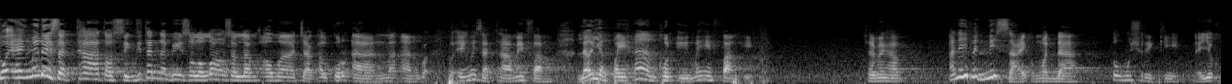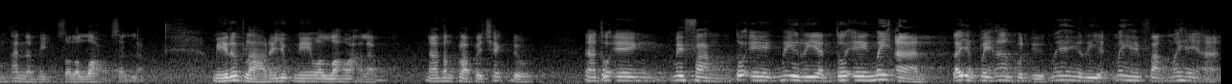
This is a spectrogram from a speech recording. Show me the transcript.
ตัวเองไม่ได้ศรัทธาต่อสิ่งที่ท่านนาบีสุลต่านสัลลัมเอามาจากอัลกุรอานมาอ่านว่าตัวเองไม่ศรัทธาไม่ฟัง แล้วยังไปห้ามคนอื่นไม่ให้ฟังอีก ใช่ไหมครับ อันนี้เป็นนิสัยของบรรดา วกมุชริกีในยุคของท่านนาบีสุลต่านสัลลัมมีหรือเปล่าในยุคนี้วัลลอฮฺอะลัมนะต้องกลับไปเช็คดูนะตัวเองไม่ฟังตัวเองไม่เรียนตัวเองไม่อ่าน แล้วยังไปห้ามคนอื่น ไม่ให้เรียนไม่ให้ฟังไม่ให้อ่าน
